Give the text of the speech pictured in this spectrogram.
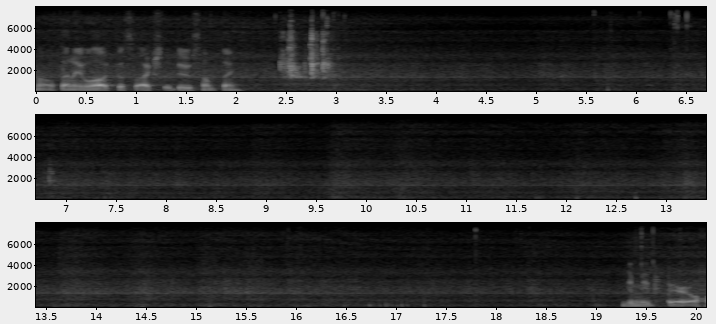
No, with any luck, this will actually do something. Give me a barrel.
